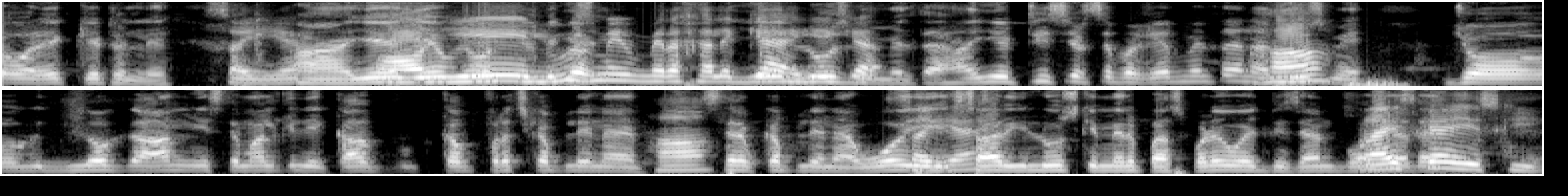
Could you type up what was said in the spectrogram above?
और एक केटल है सही है। हाँ ये और ये ये लूज में मेरा ख्याल है क्या ये लूज में मिलता है। हाँ ये टी शर्ट से बगैर मिलता है ना हाँ। लूज में। जो लोग आम इस्तेमाल के लिए कप कप फ्रेश कप लेना है हाँ। सिर्फ़ कप लेना है वो ये सारी लूज के मेरे पास पड़े हुए डिज़ाइन प्राइस क्या है। इसकी?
